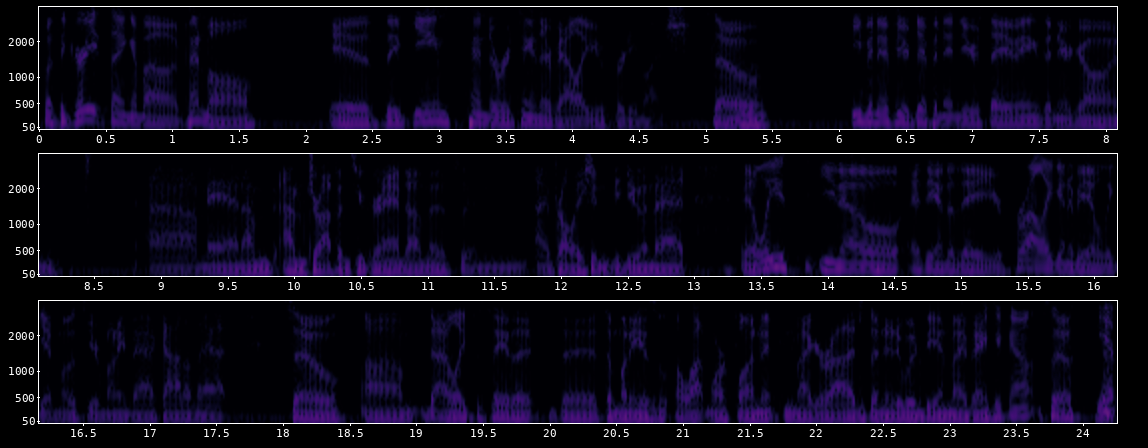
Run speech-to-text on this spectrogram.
But the great thing about pinball is the games tend to retain their value pretty much. So mm-hmm. even if you're dipping into your savings and you're going, man, I'm I'm dropping two grand on this, and I probably shouldn't be doing that. At least you know at the end of the day, you're probably going to be able to get most of your money back out of that. So um, I like to say that the the money is a lot more fun in my garage than it would be in my bank account. So yep,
